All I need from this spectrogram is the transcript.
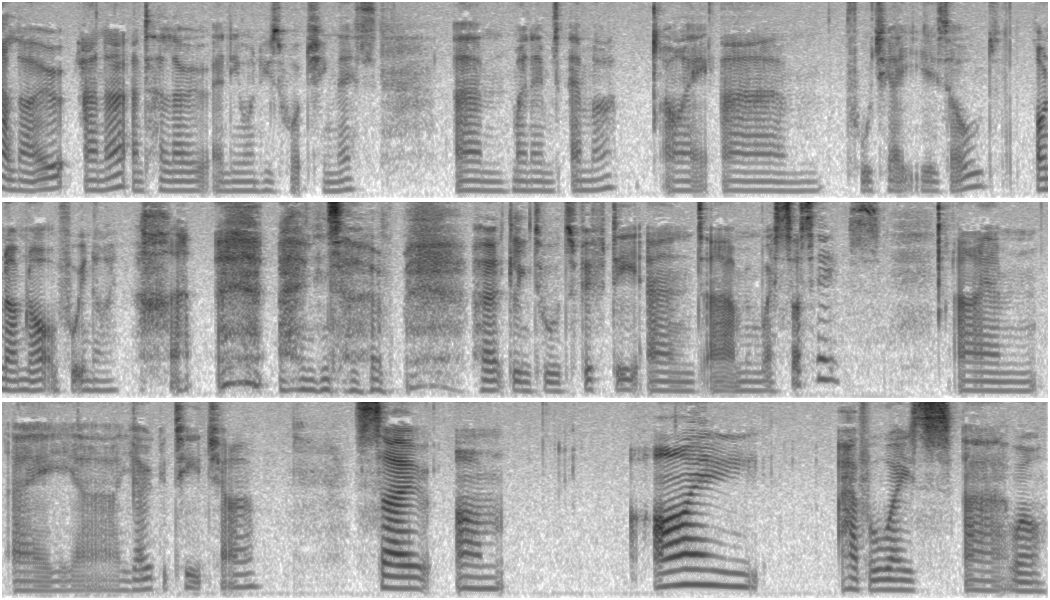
hello, Anna, and hello, anyone who's watching this. Um, my name's Emma. I am 48 years old. Oh, no, I'm not. I'm 49. and um, hurtling towards 50, and uh, I'm in West Sussex. I am a uh, yoga teacher. So, um, I have always, uh, well,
